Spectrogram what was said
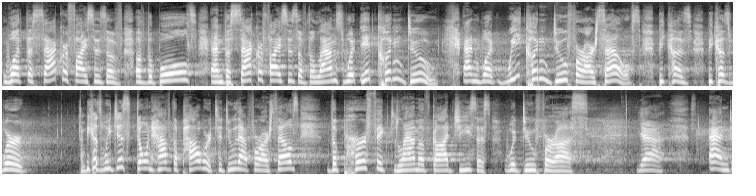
What the sacrifices of, of the bulls and the sacrifices of the lambs, what it couldn't do, and what we couldn't do for ourselves because, because we're because we just don't have the power to do that for ourselves, the perfect Lamb of God, Jesus, would do for us. Yeah. And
